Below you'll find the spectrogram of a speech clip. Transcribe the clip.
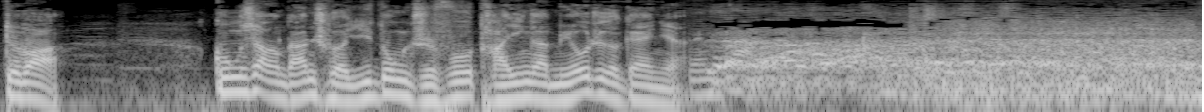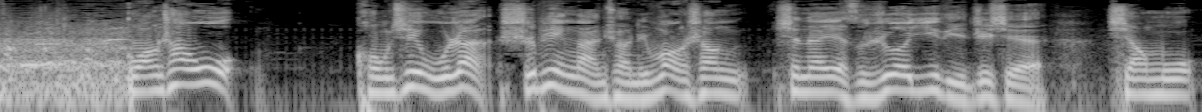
对吧？共享单车、移动支付，他应该没有这个概念。广场舞、空气污染、食品安全的网上现在也是热议的这些项目，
